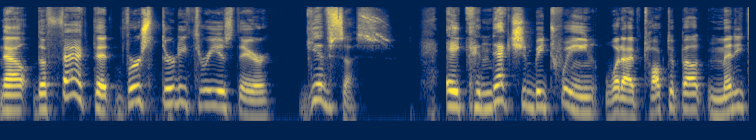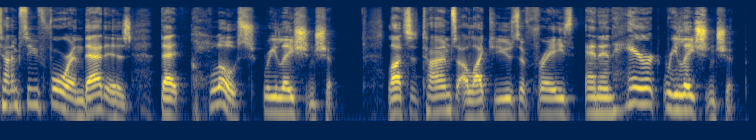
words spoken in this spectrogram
Now, the fact that verse 33 is there gives us a connection between what I've talked about many times before, and that is that close relationship. Lots of times I like to use the phrase an inherent relationship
